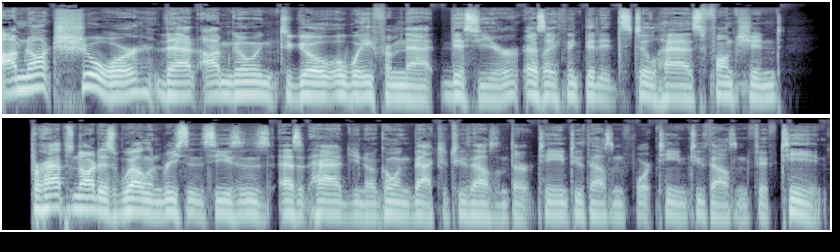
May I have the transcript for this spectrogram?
I'm not sure that I'm going to go away from that this year, as I think that it still has functioned, perhaps not as well in recent seasons as it had, you know, going back to 2013, 2014, 2015.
